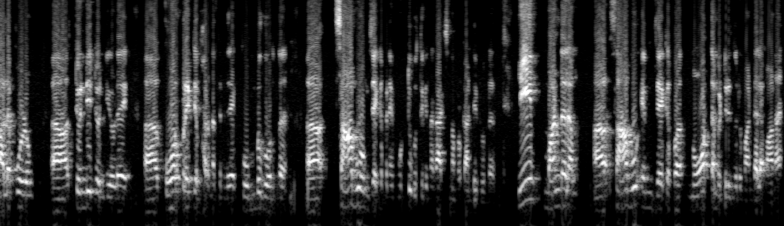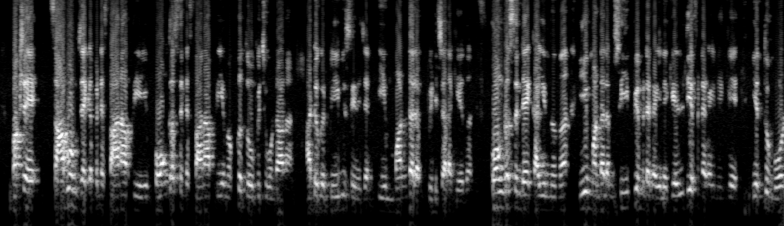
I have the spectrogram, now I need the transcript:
പലപ്പോഴും ട്വന്റി ട്വന്റിയുടെ കോർപ്പറേറ്റ് ഭരണത്തിനെതിരെ കൊമ്പ് കോർത്ത് സാബുവും ജേക്കബിനെ മുട്ടുകുത്തിക്കുന്ന കാഴ്ച നമ്മൾ കണ്ടിട്ടുണ്ട്. ഈ മണ്ഡലം സാബു എം ജേക്കബ് നോട്ടമിട്ടിരുന്ന ഒരു മണ്ഡലമാണ്. പക്ഷേ സാബു എം ജേക്കബിന്റെ സ്ഥാനാർത്ഥിയെയും കോൺഗ്രസിന്റെ സ്ഥാനാർത്ഥിയെയും ഒക്കെ തോപ്പിച്ചുകൊണ്ടാണ് അഡ്വക്കേറ്റ് പി വി ശ്രീനിജൻ ഈ മണ്ഡലം പിടിച്ചടക്കിയത്. കോൺഗ്രസിന്റെ കയ്യിൽ നിന്ന് ഈ മണ്ഡലം സി പി എമ്മിന്റെ കയ്യിലേക്ക് എൽ ഡി എഫിന്റെ കയ്യിലേക്ക് എത്തുമ്പോൾ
